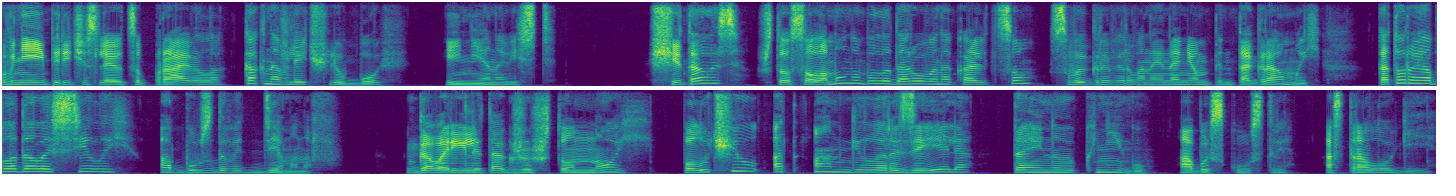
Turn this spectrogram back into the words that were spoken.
В ней перечисляются правила, как навлечь любовь и ненависть. Считалось, что Соломону было даровано кольцо с выгравированной на нем пентаграммой, которая обладала силой обуздывать демонов. Говорили также, что Ной получил от ангела Розиэля тайную книгу об искусстве астрологии,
